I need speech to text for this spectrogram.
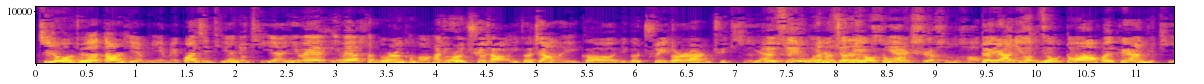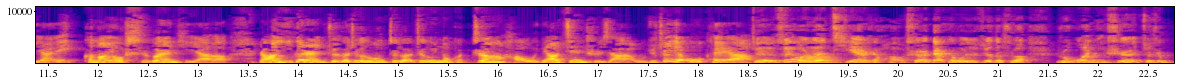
其实我觉得倒是也也没关系，体验就体验，因为因为很多人可能他就是缺少一个这样的一个一个 trigger 让你去体验。对，所以我可能就是有体验是很好的。对，让你有有冬奥会可以让你去体验，哎，可能有十个人体验了，然后一个人觉得这个东西这个这个运动可真好，我一定要坚持下来。我觉得这也 OK 啊。对，所以我觉得体验是好事儿，但是我就觉得说，如果你是就是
